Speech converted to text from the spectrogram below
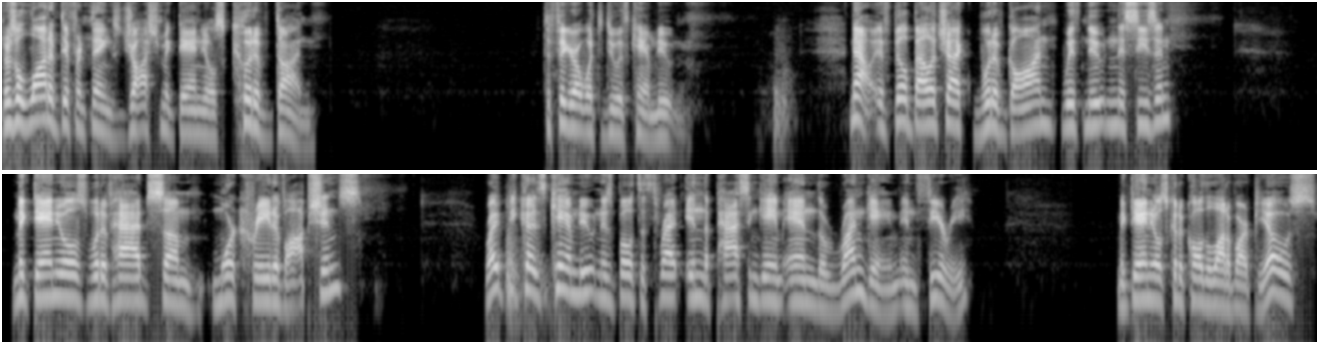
There's a lot of different things Josh McDaniels could have done to figure out what to do with Cam Newton. Now, if Bill Belichick would have gone with Newton this season, McDaniels would have had some more creative options, right? Because Cam Newton is both a threat in the passing game and the run game, in theory. McDaniels could have called a lot of RPOs,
